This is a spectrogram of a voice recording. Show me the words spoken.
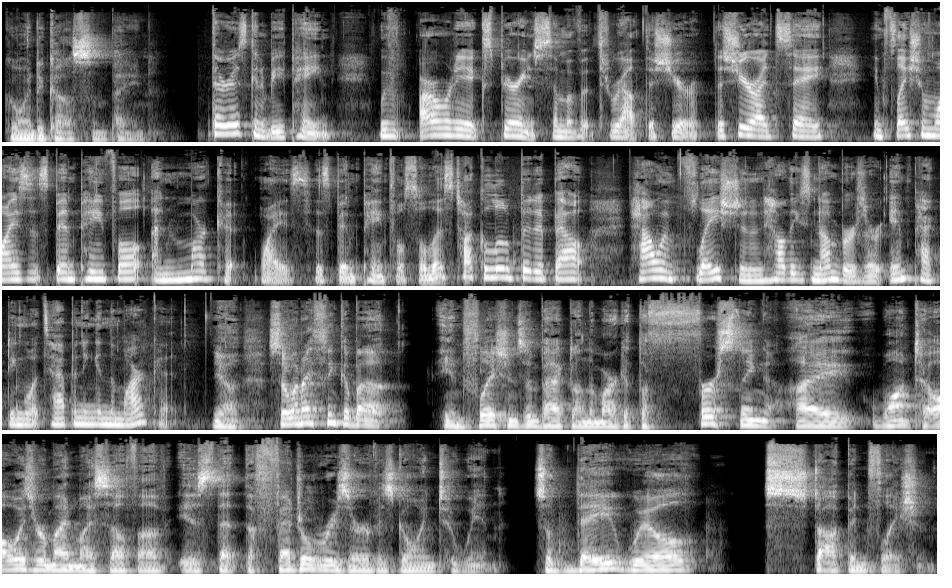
going to cause some pain. There is going to be pain. We've already experienced some of it throughout this year. This year, I'd say inflation wise, it's been painful, and market wise, has been painful. So let's talk a little bit about how inflation and how these numbers are impacting what's happening in the market. Yeah. So when I think about inflation's impact on the market, the first thing I want to always remind myself of is that the Federal Reserve is going to win. So they will stop inflation.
